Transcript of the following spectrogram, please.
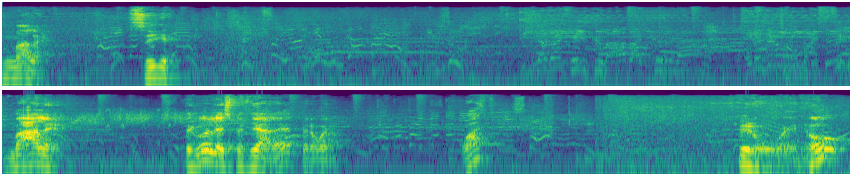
Vale. Sigue. Vale. Tengo el especial, ¿eh? Pero bueno. ¿What? Pero bueno.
